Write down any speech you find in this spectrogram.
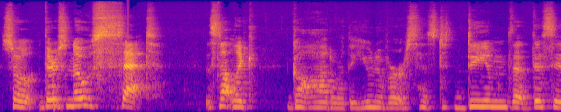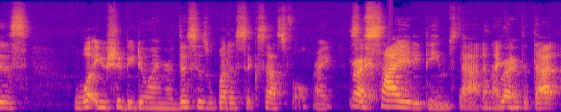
So there's no set. It's not like God or the universe has deemed that this is what you should be doing or this is what is successful, right? Right. Society deems that, and I Right. think that that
